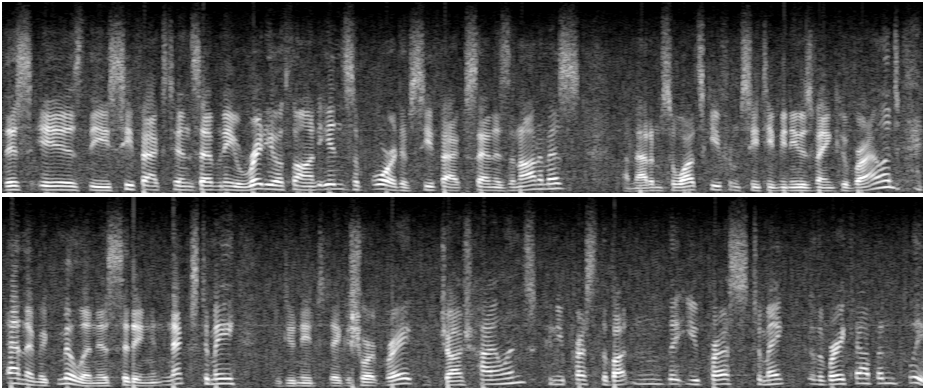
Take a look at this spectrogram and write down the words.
This is the CFAX 1070 Radiothon in support of CFAX Santa's Anonymous. I'm Adam Sawatsky from CTV News Vancouver Island. Anna McMillan is sitting next to me. We do need to take a short break. Josh Highlands, can you press the button that you press to make the break happen, please?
